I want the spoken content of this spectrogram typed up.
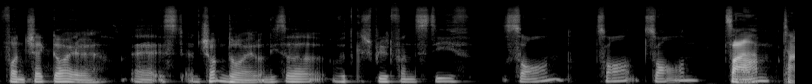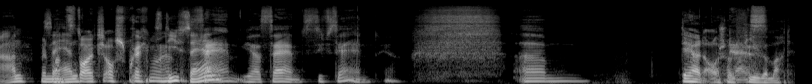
von Jack Doyle äh, ist John Doyle und dieser wird gespielt von Steve Zorn. Zorn? Zorn? Zahn? Zahn. Wenn man es. Deutsch aussprechen will. Steve Zahn? Zahn? Ja, Zahn. Steve Zahn, ja. Ähm, Der hat auch schon viel ist- gemacht.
